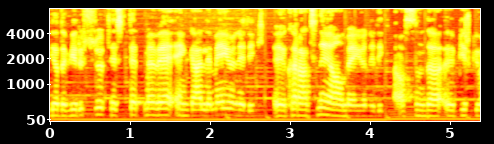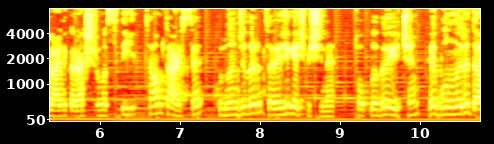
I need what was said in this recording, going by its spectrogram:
ya da virüsü tespit etme ve engellemeye yönelik, e, karantinaya almaya yönelik aslında e, bir güvenlik araştırması değil. Tam tersi kullanıcıların tarayıcı geçmişini topladığı için ve bunları da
